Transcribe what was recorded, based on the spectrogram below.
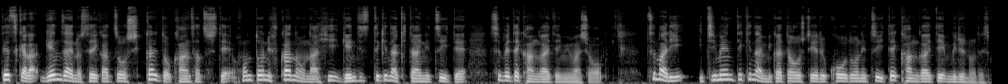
ですから現在の生活をしっかりと観察して本当に不可能な非現実的な期待について全て考えてみましょう。つまり一面的な見方をしている行動について考えてみるのです。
